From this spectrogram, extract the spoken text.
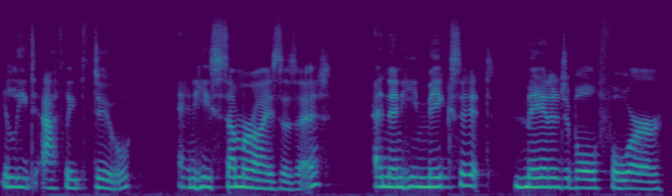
elite athletes do and he summarizes it and then he makes it manageable for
